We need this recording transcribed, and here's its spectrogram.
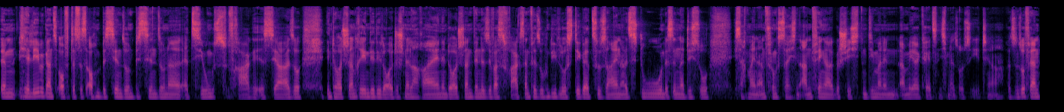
ähm, ich erlebe ganz oft, dass es auch ein bisschen so ein bisschen so eine Erziehungsfrage ist. Ja, also in Deutschland reden dir die Leute schneller rein. In Deutschland, wenn du sie was fragst, dann versuchen die lustiger zu sein als du. Und das sind natürlich so, ich sag mal in Anführungszeichen, Anfängergeschichten, die man in Amerika jetzt nicht mehr so sieht. Ja, also insofern,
